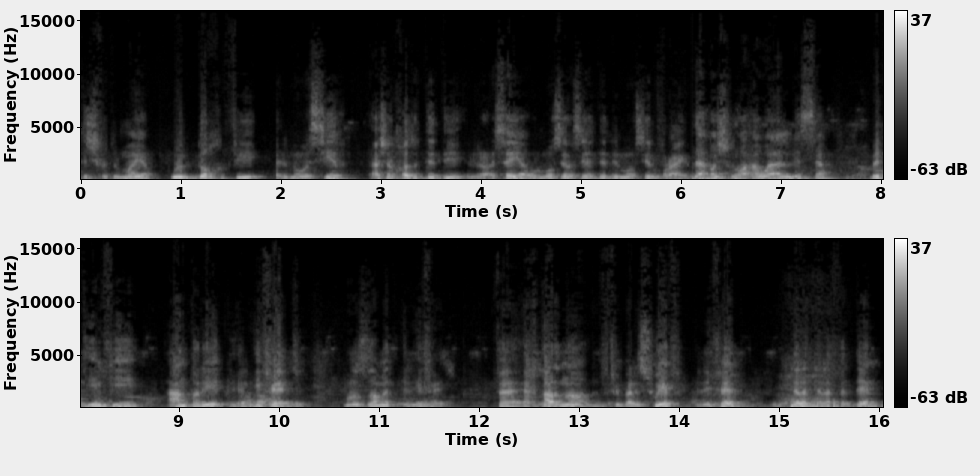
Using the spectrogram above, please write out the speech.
تشفط المية وبتضخ في المواسير عشان خاطر تدي الرئيسية والمواسير الرئيسية تدي المواسير الفرعية. ده مشروع اولا لسه بادئين فيه عن طريق الإيفاد منظمة الإيفاد. فاخترنا في بني سويف الإيفاد 3000 فدان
